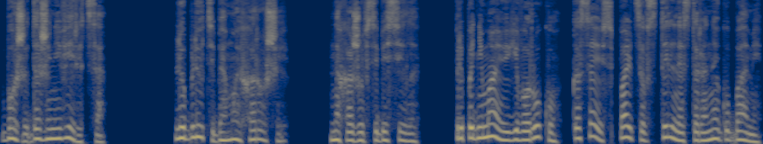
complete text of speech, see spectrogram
Боже, даже не верится. Люблю тебя, мой хороший. Нахожу в себе силы. Приподнимаю его руку, касаюсь пальцев с тыльной стороны губами.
